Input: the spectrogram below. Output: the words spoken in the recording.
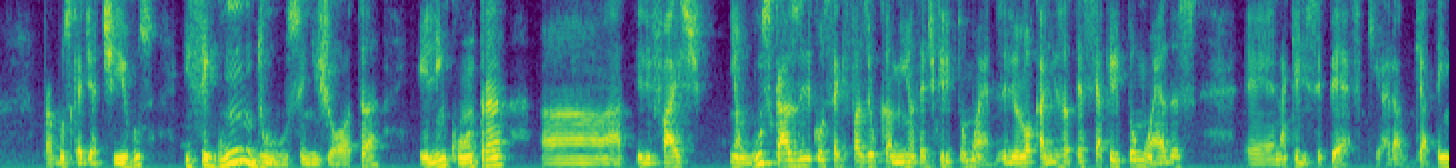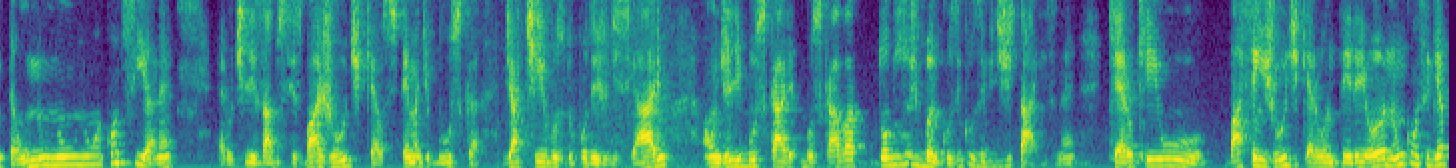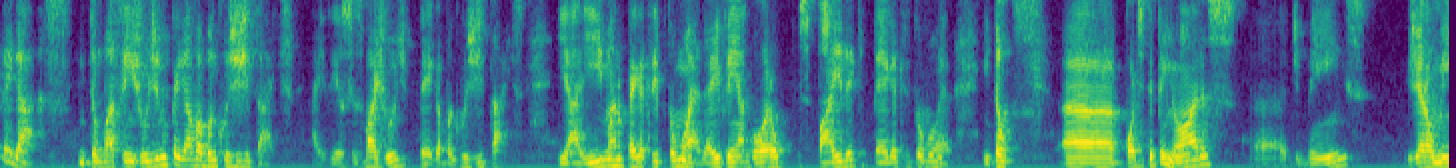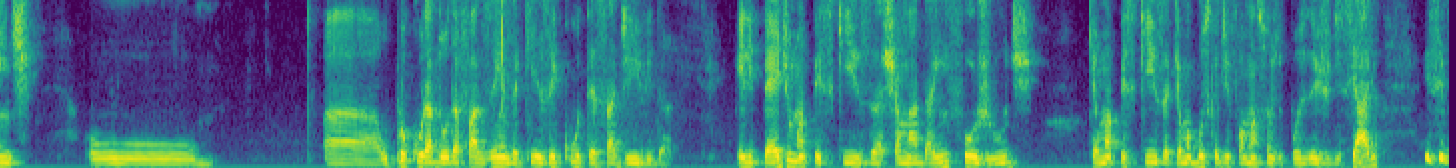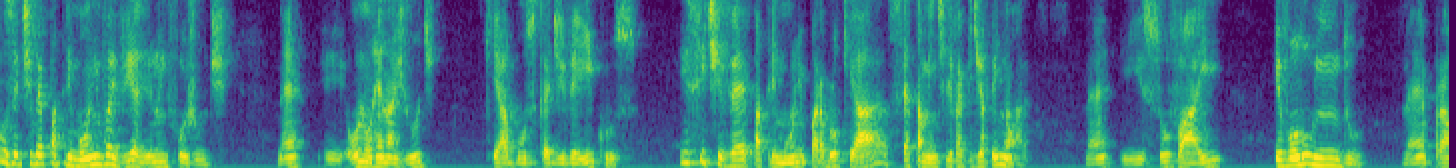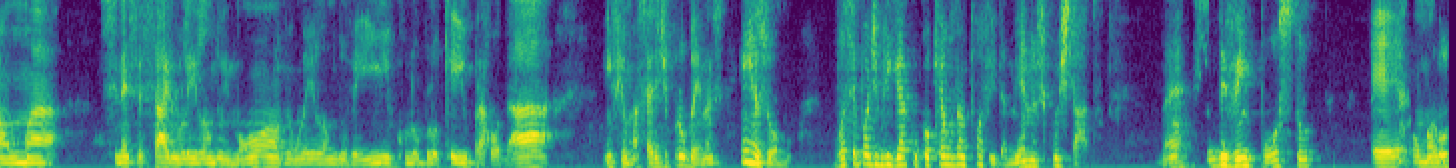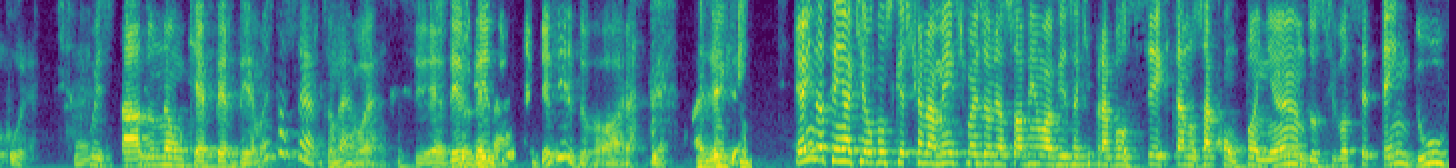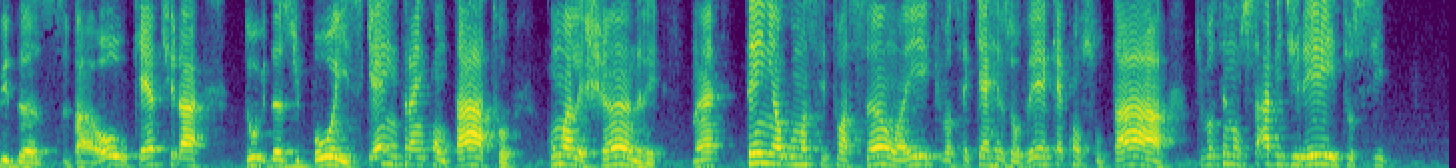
para busca de ativos. E segundo o CNJ, ele encontra, uh, ele faz, em alguns casos, ele consegue fazer o caminho até de criptomoedas. Ele localiza até se há criptomoedas é, naquele CPF, que era o que até então não, não, não, acontecia, né? Era utilizado o Cisbajude, que é o sistema de busca de ativos do Poder Judiciário, onde ele buscar, buscava todos os bancos, inclusive digitais, né? Que era o que o Bacenjude, que era o anterior, não conseguia pegar. Então, Bacenjude não pegava bancos digitais. Aí veio o Cisbajude, pega bancos digitais. E aí, mas não pega criptomoeda. Aí vem agora o Spider, que pega criptomoeda. Então, uh, pode ter penhoras, uh, de bens. Geralmente, o, uh, o procurador da fazenda que executa essa dívida, ele pede uma pesquisa chamada Infojude, que é uma pesquisa, que é uma busca de informações do Poder Judiciário, e se você tiver patrimônio, vai ver ali no Infojude, né? Ou no Renajude, que é a busca de veículos. E se tiver patrimônio para bloquear, certamente ele vai pedir a penhora, né? E isso vai evoluindo, né, para uma, se necessário, um leilão do imóvel, um leilão do veículo, bloqueio para rodar, enfim, uma série de problemas. Em resumo, você pode brigar com qualquer um na tua vida, menos com o Estado, né? O dever imposto é uma loucura. Né? O Estado não quer perder, mas está certo, né? Ué, se é devido, é, é devido, ora. É, mas enfim. E ainda tem aqui alguns questionamentos, mas olha só, vem um aviso aqui para você que está nos acompanhando. Se você tem dúvidas ou quer tirar dúvidas depois, quer entrar em contato com o Alexandre, né? Tem alguma situação aí que você quer resolver, quer consultar, que você não sabe direito se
